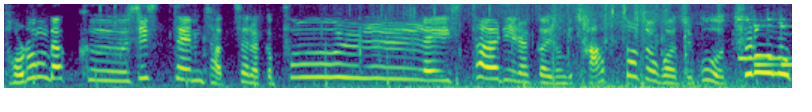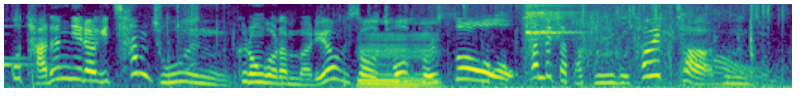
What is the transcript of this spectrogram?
The Long Dark 시스템 자체랄까 플레이 스타일이랄까 이런 게 다 합쳐져가지고 틀어놓고 다른 일 하기 참 좋은 그런 거란 말이에요 그래서 저 음. 벌써 3회차 다 돌고 4회차 도는 중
